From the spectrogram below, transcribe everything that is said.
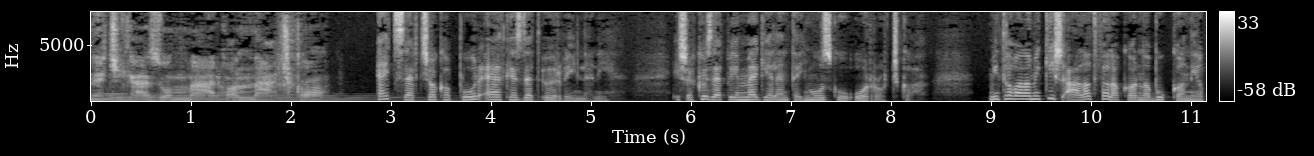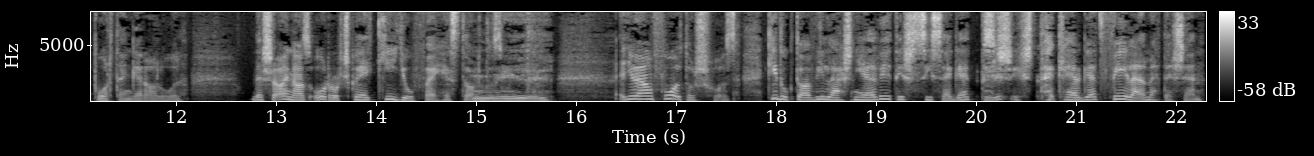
Ne csigázzon már, Hannácska! Egyszer csak a por elkezdett örvényleni, és a közepén megjelent egy mozgó orrocska. Mintha valami kis állat fel akarna bukkanni a portenger alól. De sajna az orrocska egy kígyófejhez tartozott. Mi? Egy olyan foltoshoz. Kidugta a villás nyelvét, és sziszegett, és, és tekergett félelmetesen.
